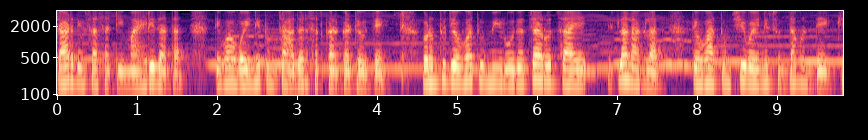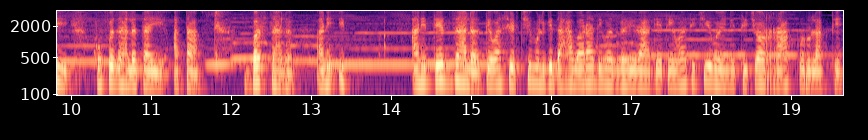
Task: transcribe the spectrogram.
चार दिवसासाठी माहेरी जातात तेव्हा वहिनी तुमचा आदर सत्कार कर ठेवते. परंतु जेव्हा तुम्ही रोजच्या रोज जायला लागलात तेव्हा तुमची वहिनीसुद्धा म्हणते की खूप झालं ताई आता बस झालं. आणि इत आणि तेच झालं तेव्हा सीटची मुलगी दहा बारा दिवस घरी राहते तेव्हा तिची वहिनी तिच्यावर राग करू लागते.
